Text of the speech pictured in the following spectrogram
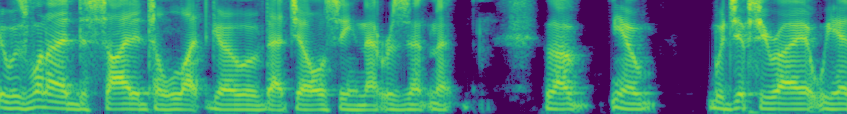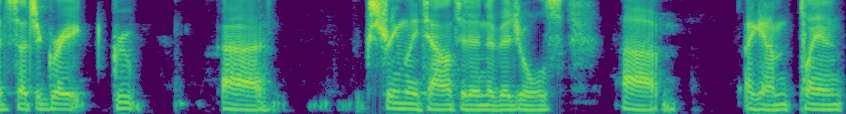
it was when I decided to let go of that jealousy and that resentment. I, you know, with Gypsy Riot, we had such a great group, uh, extremely talented individuals. Um, again, I'm playing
